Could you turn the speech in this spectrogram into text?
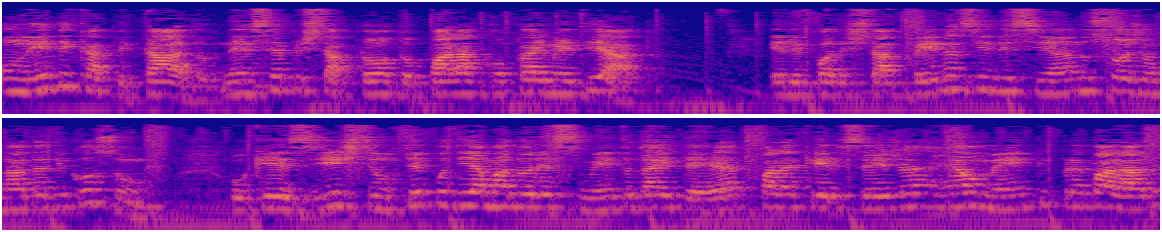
Um lead captado nem sempre está pronto para comprar imediato. Ele pode estar apenas iniciando sua jornada de consumo, porque existe um tempo de amadurecimento da ideia para que ele seja realmente preparado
